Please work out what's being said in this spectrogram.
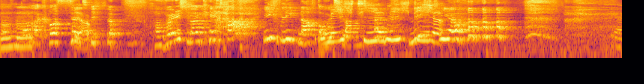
30.000 mhm. Dollar kostet. Ja. Ich, wenn ich mein Kind habe, ich fliege nach Deutschland. Nicht hier, nicht, nicht hier. hier. ja,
